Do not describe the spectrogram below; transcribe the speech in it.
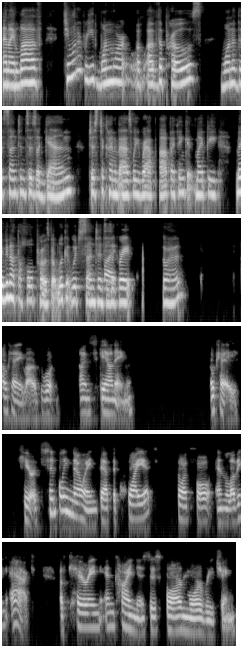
And I love, do you want to read one more of, of the prose, one of the sentences again, just to kind of as we wrap up? I think it might be maybe not the whole prose, but look at which sentence is a great. Go ahead. Okay, well, I'm scanning okay, here, simply knowing that the quiet, thoughtful, and loving act of caring and kindness is far more reaching.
